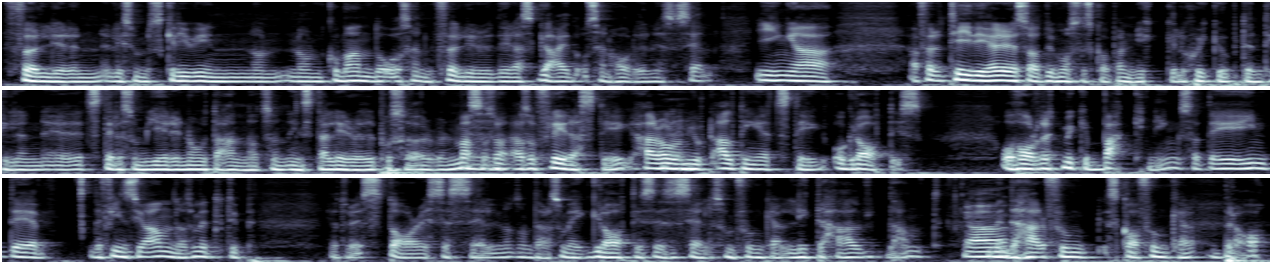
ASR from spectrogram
följer den, liksom skriver in någon, någon kommando och sen följer du deras guide och sen har du en SSL. Inga... För tidigare är det så att du måste skapa en nyckel och skicka upp den till en, ett ställe som ger dig något annat, sen installerar du på servern. Massa så, alltså flera steg. Här har de gjort allting i ett steg och gratis. Och har rätt mycket backning så att det är inte... Det finns ju andra som heter typ jag tror det är Star SSL, något sånt där, som är gratis SSL som funkar lite halvdant. Ja. Men det här fun- ska funka bra.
